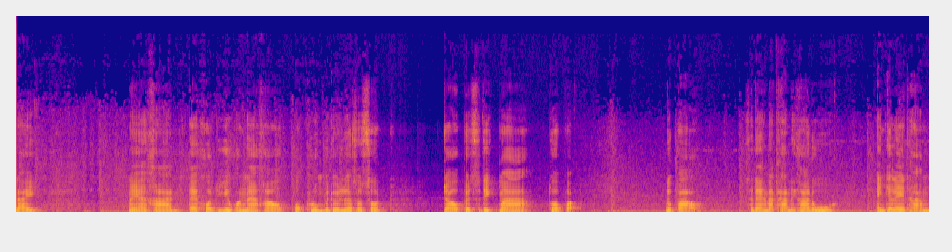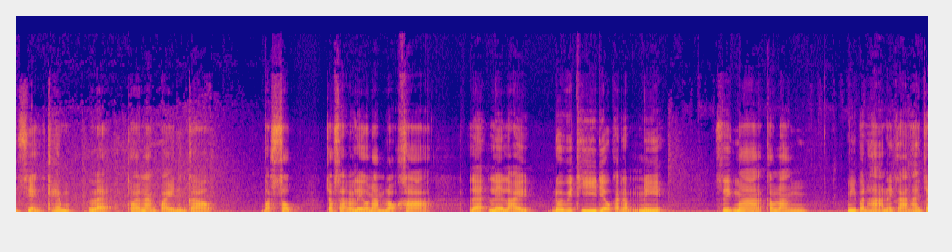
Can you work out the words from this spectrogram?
ไลท์ในอาคาร แต่คนที่อยู่ข้างหน้าเขาปกคลุมไปด้วยเลือดสดๆ เจ้าเป็นสติกมาตัวปะหรือเปล่า ดงหลักฐานให้ข้าดู แองเจเล่ถามเสียงเข้มและถอยหลังไปหนึ่งก้าวบัดซบเจ้าสารเลวนั่นหลอกข้า และเลไลท์ด้วยวิธีเดียวกันกับนี้ซิกมากำลังมีปัญหาในการหายใจ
